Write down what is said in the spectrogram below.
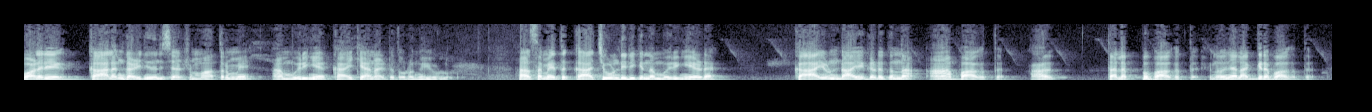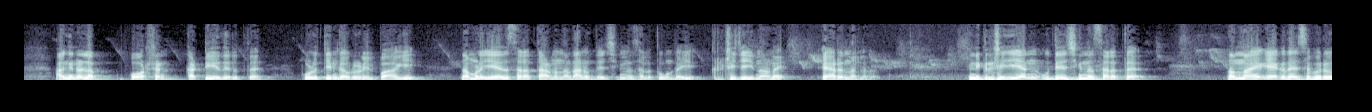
വളരെ കാലം കഴിഞ്ഞതിന് ശേഷം മാത്രമേ ആ മുരിങ്ങ കായ്ക്കാനായിട്ട് തുടങ്ങുകയുള്ളൂ. ആ സമയത്ത് കാച്ചുകൊണ്ടിരിക്കുന്ന മുരിങ്ങയുടെ കായുണ്ടായി കിടക്കുന്ന ആ ഭാഗത്ത് ആ തലപ്പ് ഭാഗത്ത് എന്ന് പറഞ്ഞാൽ അഗ്രഭാഗത്ത് അങ്ങനെയുള്ള പോർഷൻ കട്ട് ചെയ്തെടുത്ത് പൊളിത്തീൻ കവറുകളിൽ പാകി നമ്മൾ ഏത് സ്ഥലത്താണ് നടാൻ ഉദ്ദേശിക്കുന്ന സ്ഥലത്ത് കൊണ്ടുപോയി കൃഷി ചെയ്യുന്നതാണ് ഏറെ നല്ലത്. ഇനി കൃഷി ചെയ്യാൻ ഉദ്ദേശിക്കുന്ന സ്ഥലത്ത് നന്നായി ഏകദേശം ഒരു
